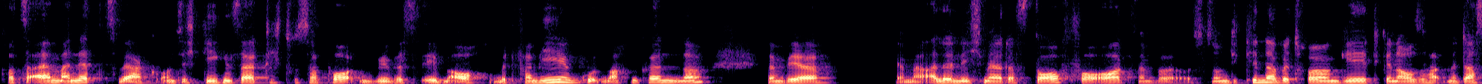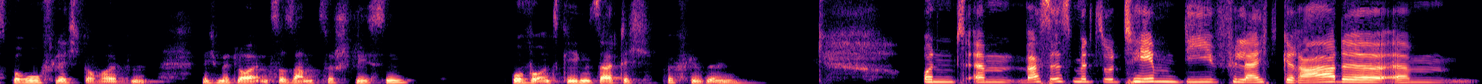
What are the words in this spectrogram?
trotz allem ein Netzwerk und sich gegenseitig zu supporten, wie wir es eben auch mit Familien gut machen können. Ne? Wenn wir, wir haben ja alle nicht mehr das Dorf vor Ort, wenn es um die Kinderbetreuung geht, genauso hat mir das beruflich geholfen, mich mit Leuten zusammenzuschließen, wo wir uns gegenseitig beflügeln. Und ähm, was ist mit so Themen, die vielleicht gerade ähm,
